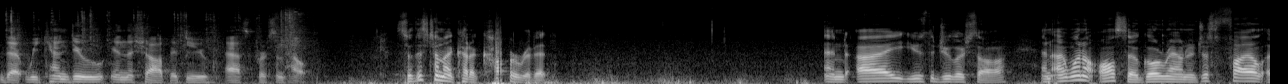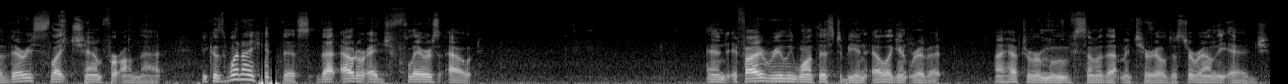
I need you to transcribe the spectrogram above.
that we can do in the shop if you ask for some help. So this time I cut a copper rivet and I use the jeweler saw and I want to also go around and just file a very slight chamfer on that because when I hit this, that outer edge flares out. And if I really want this to be an elegant rivet, I have to remove some of that material just around the edge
